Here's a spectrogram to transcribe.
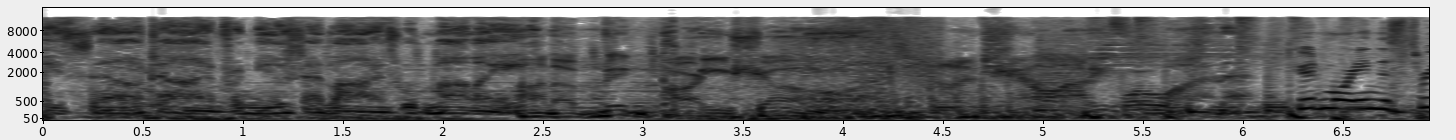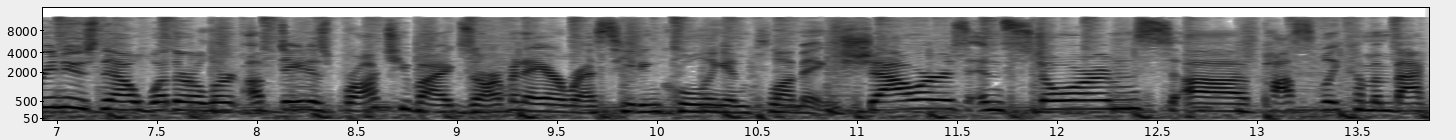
It's now time for news headlines with Molly on the Big Party Show on Channel 941. Good morning. This 3 News Now weather alert update is brought to you by Exarban ARS Heating, Cooling, and Plumbing. Showers and storms uh, possibly coming back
